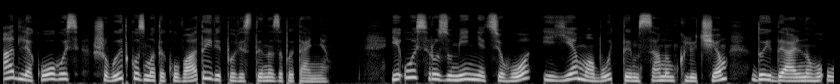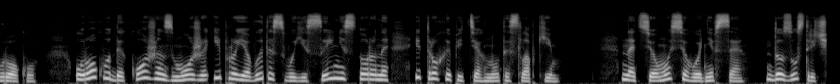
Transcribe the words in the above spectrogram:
а для когось швидко змотикувати і відповісти на запитання. І ось розуміння цього і є, мабуть, тим самим ключем до ідеального уроку. Уроку, де кожен зможе і проявити свої сильні сторони, і трохи підтягнути слабкі. На цьому сьогодні все. До зустрічі!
